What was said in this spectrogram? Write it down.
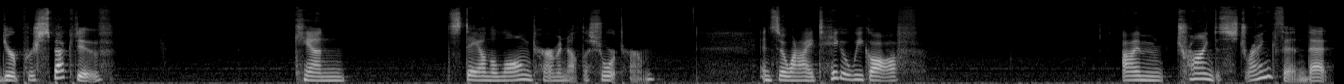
your perspective can stay on the long term and not the short term. And so when I take a week off, I'm trying to strengthen that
